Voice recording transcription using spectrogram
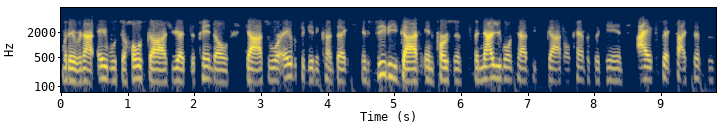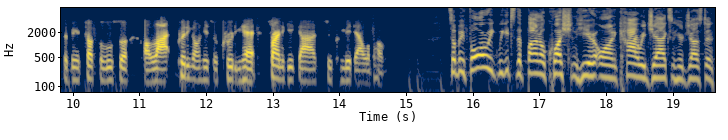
when they were not able to host guys. You had to depend on guys who were able to get in contact and see these guys in person. But now you're going to have these guys on campus again. I expect Ty Simpson to be in Tuscaloosa a lot, putting on his recruiting hat, trying to get guys to commit to Alabama. So before we, we get to the final question here on Khyree Jackson here, Justin,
